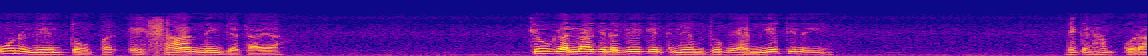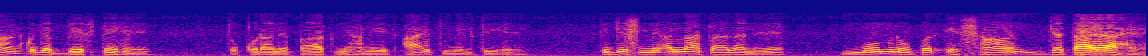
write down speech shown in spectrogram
ان نعمتوں پر احسان نہیں جتایا۔ کیونکہ اللہ کے نزدیک ان نعمتوں کی اہمیت ہی نہیں ہے۔ لیکن ہم قرآن کو جب دیکھتے ہیں، تو قرآن پاک میں ہمیں ایک آیت ملتی ہے کہ جس میں اللہ تعالی نے مومنوں پر احسان جتایا ہے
